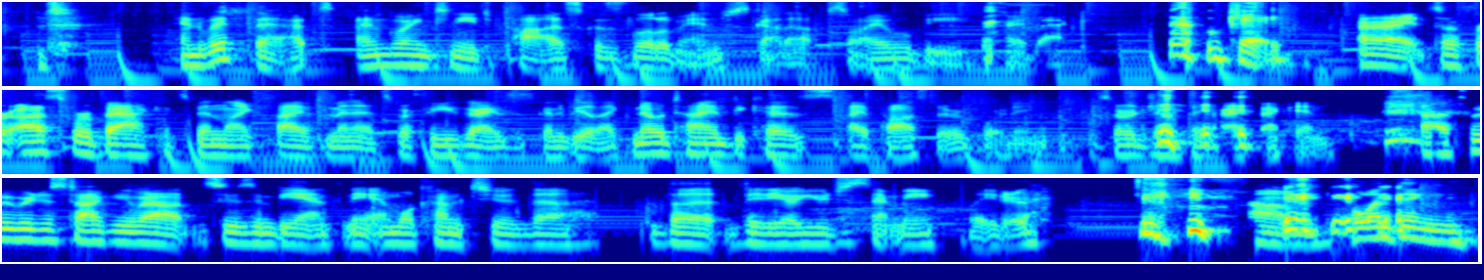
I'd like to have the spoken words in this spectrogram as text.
and with that, I'm going to need to pause because the little man just got up, so I will be right back. okay. All right, so for us, we're back. It's been like five minutes, but for you guys, it's going to be like no time because I paused the recording. So we're jumping right back in. Uh, so we were just talking about Susan B. Anthony, and we'll come to the the video you just sent me later. Um, but one thing,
